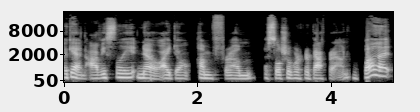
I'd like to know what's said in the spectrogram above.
again, obviously, no, I don't come from a social worker background, but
